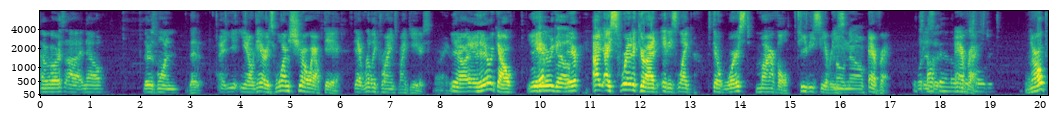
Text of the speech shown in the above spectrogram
of course, uh, now there's one that uh, you, you know there is one show out there that really grinds my gears. Right. You know, here we go. Here we go. yep. I I swear to God, it is like the worst Marvel TV series Oh no! ever. What is Falcon it? and the Winter Ever. Soldier. Nope.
